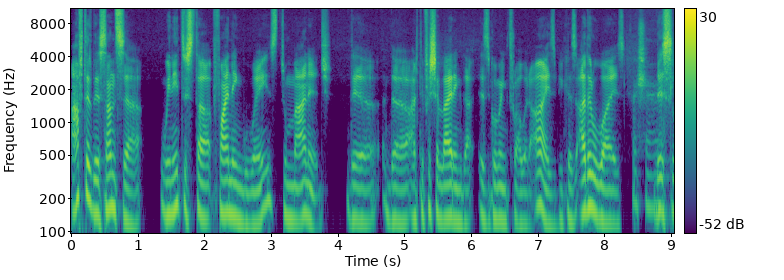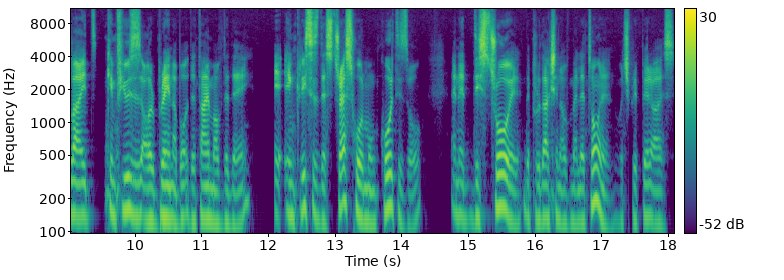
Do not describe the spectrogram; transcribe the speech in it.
after the sunset we need to start finding ways to manage the the artificial lighting that is going through our eyes because otherwise sure. this light confuses our brain about the time of the day. It increases the stress hormone cortisol and it destroys the production of melatonin, which prepare us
